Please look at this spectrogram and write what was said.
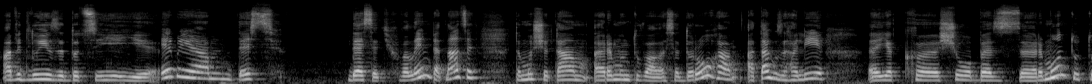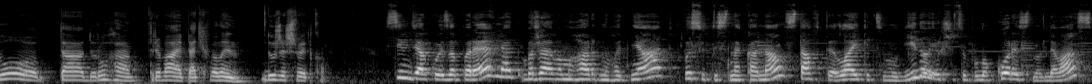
а від Луїзи до цієї ерія десь 10 хвилин, 15, тому що там ремонтувалася дорога. А так, взагалі, е, якщо без ремонту, то та дорога триває 5 хвилин дуже швидко. Всім дякую за перегляд. Бажаю вам гарного дня. Підписуйтесь на канал, ставте лайки цьому відео, якщо це було корисно для вас.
